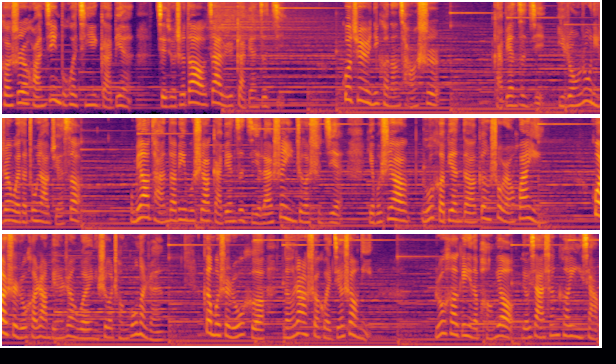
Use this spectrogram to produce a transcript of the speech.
可是环境不会轻易改变，解决之道在于改变自己。过去你可能尝试改变自己，以融入你认为的重要角色。我们要谈的并不是要改变自己来顺应这个世界，也不是要如何变得更受人欢迎，或是如何让别人认为你是个成功的人，更不是如何能让社会接受你，如何给你的朋友留下深刻印象。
